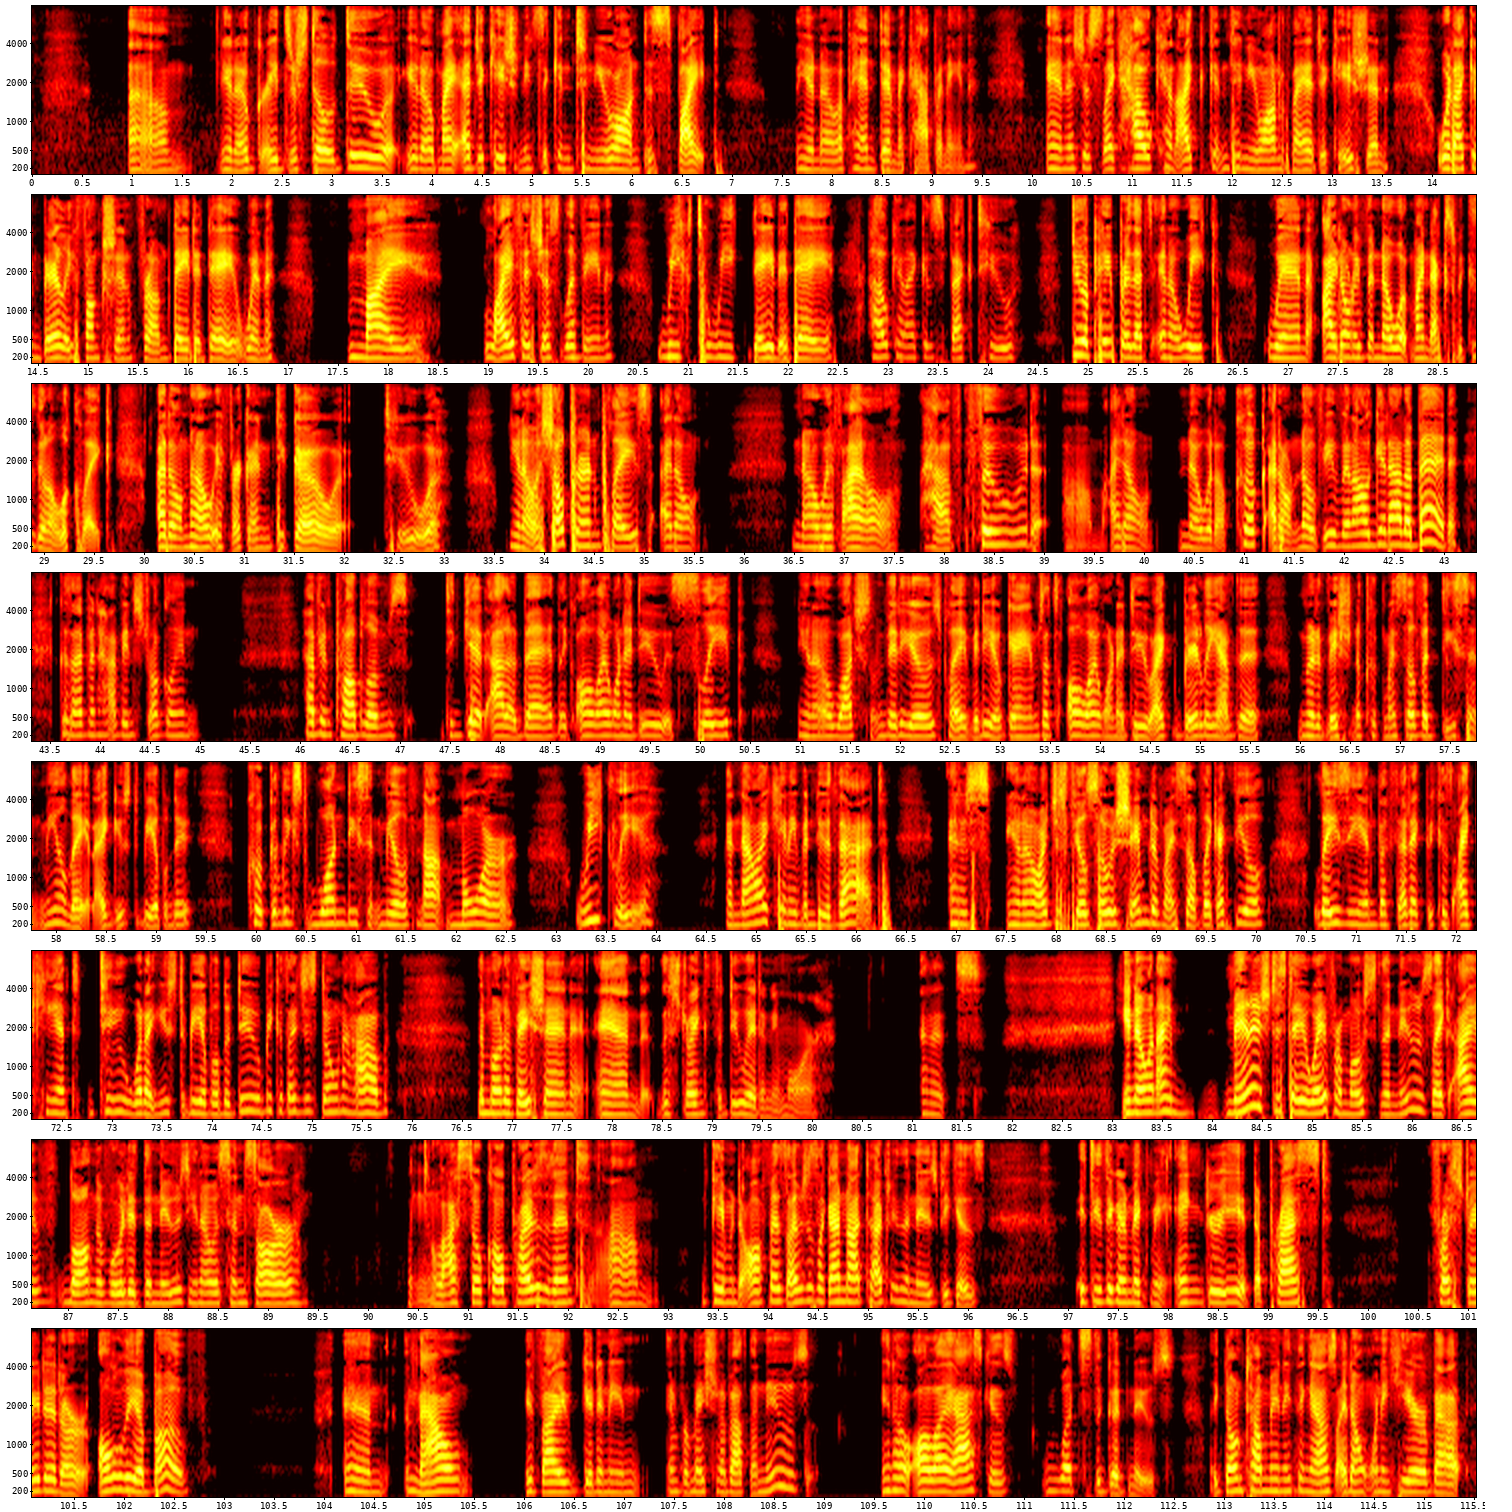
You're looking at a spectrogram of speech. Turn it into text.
Um you know, grades are still due. You know, my education needs to continue on despite, you know, a pandemic happening. And it's just like, how can I continue on with my education when I can barely function from day to day when my life is just living week to week, day to day? How can I expect to do a paper that's in a week when I don't even know what my next week is going to look like? I don't know if we're going to go to, you know, a shelter in place. I don't know if I'll have food. Um, I don't know what I'll cook. I don't know if even I'll get out of bed because I've been having struggling, having problems to get out of bed. Like, all I want to do is sleep, you know, watch some videos, play video games. That's all I want to do. I barely have the motivation to cook myself a decent meal that I used to be able to cook at least one decent meal, if not more, weekly. And now I can't even do that. And it's, you know, I just feel so ashamed of myself. Like I feel lazy and pathetic because I can't do what I used to be able to do because I just don't have the motivation and the strength to do it anymore. And it's, you know, and I managed to stay away from most of the news. Like I've long avoided the news, you know, since our last so-called president um, came into office, I was just like, I'm not touching the news because it's either going to make me angry, depressed, frustrated, or all the above. And now, if I get any information about the news, you know, all I ask is, what's the good news? Like, don't tell me anything else. I don't want to hear about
